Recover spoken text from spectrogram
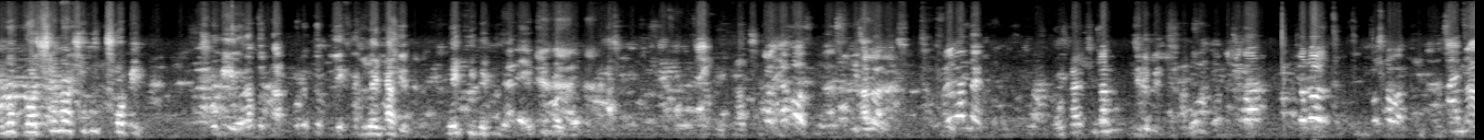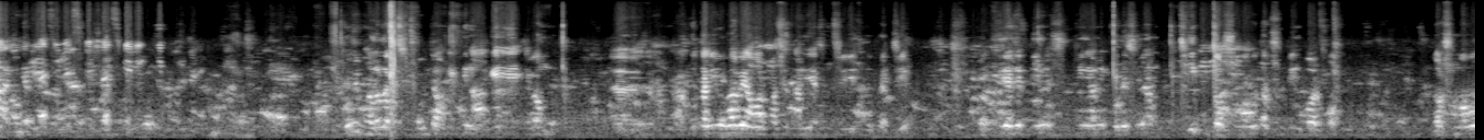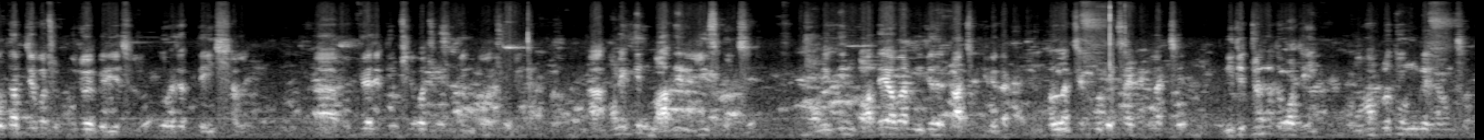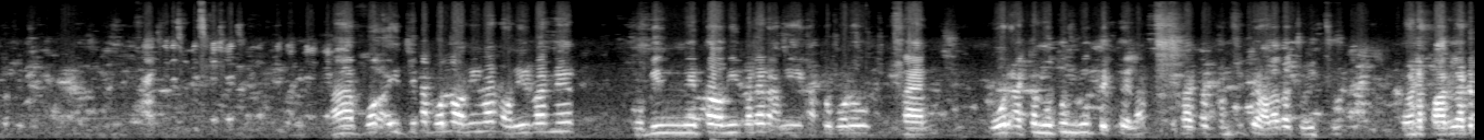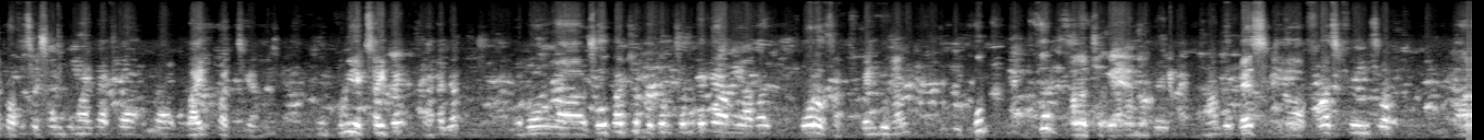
কোনো প্রশ্ন না শুধু ছবি? ছবি ওরা তো তারপরে তো লেখা লেখা। ভালো কোথায় ছিল? খুবই ভালো লাগছে। ছবিটা অনেকদিন আগে এবং কাকতালীয় ভাবে আমার পাশে দাঁড়িয়ে আছেন সৃজিত মুখার্জি। পৃথ্বীরাজের টিমের শুটিং আমি করেছিলাম ঠিক দশম অবতার শুটিং হওয়ার পর। দশম অবতার যে বছর পুজোয় বেরিয়েছিল দু হাজার তেইশ সালে। আহ, পৃথ্বীরাজের টিম সে বছর শুটিং করা ছবি। অনেকদিন বাদে রিলিজ করছে। অনেকদিন বাদে আবার নিজেদের কাজ ফিরে দেখা ভালো লাগছে খুব এক্সাইটেড লাগছে। নিজের জন্য তো বটেই মহাব্রত অনুবেশ এবং সত্যজিৎ হ্যাঁ এই যেটা বলল অনির্বাণ অনির্বাণের অভিনেতা অনির্বাণের আমি এত বড় ফ্যান ওর একটা নতুন রূপ দেখতে এলাম। এটা একটা কমপ্লিটলি আলাদা চরিত্র। ও একটা পাগলাটে প্রফেসর সোমকুমারকে একটা ভাইব পাচ্ছি আমি। খুবই এক্সাইটেড দেখা যাক। এবং সৌকার্য প্রথম ছবি থেকে আমি আবার ওরও ফ্যান পেন্ডুলাম খুব খুব ভালো ছবি। আমার মতে আমাদের বেস্ট ফার্স্ট ফিল্মস অফ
